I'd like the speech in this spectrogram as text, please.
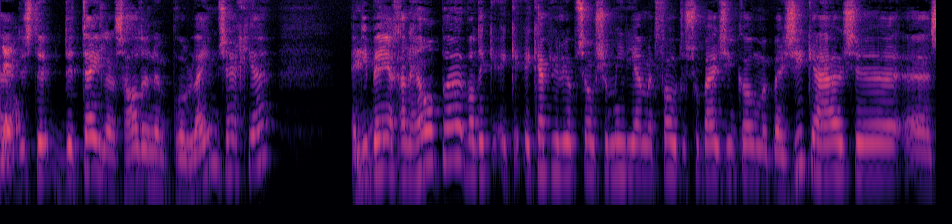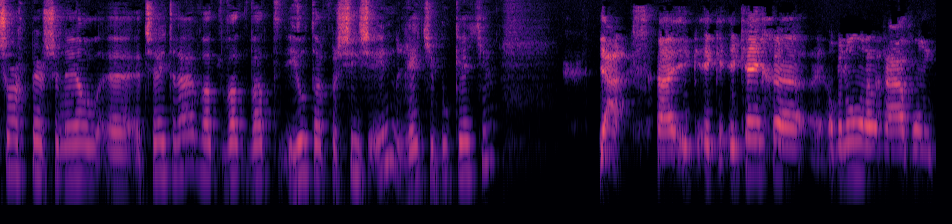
Ja. Dus de, de telers hadden een probleem, zeg je. En die ben je gaan helpen, want ik, ik, ik heb jullie op social media met foto's voorbij zien komen bij ziekenhuizen, uh, zorgpersoneel, uh, et cetera. Wat, wat, wat hield dat precies in, Ritje Boeketje? Ja, nou, ik, ik, ik kreeg uh, op een donderdagavond,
